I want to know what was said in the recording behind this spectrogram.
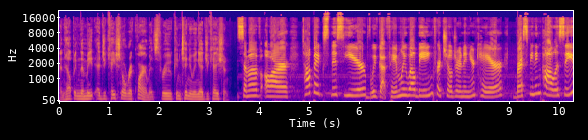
and helping them meet educational requirements through continuing education. Some of our topics this year we've got family well being for children in your care, breastfeeding policy,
